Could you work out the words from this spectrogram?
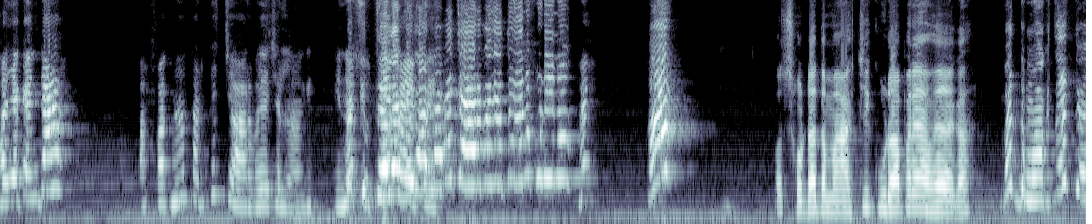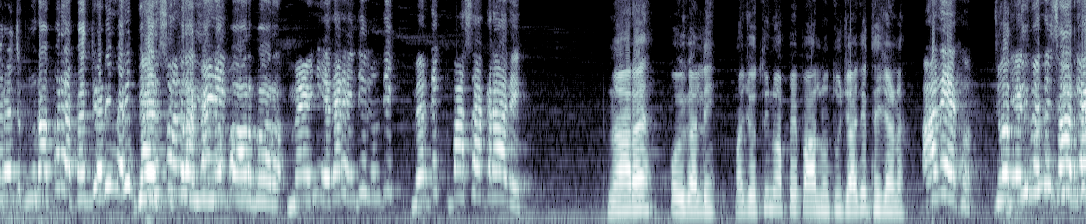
ਹਜੇ ਕਹਿੰਦਾ ਆਪਾਂ ਨਾ ਤੜਕੇ 4 ਵਜੇ ਚੱਲਾਂਗੇ। ਇਹਨਾਂ ਕਿੱਥੇ ਲੈ ਕੇ ਜਾਣਾ ਵੇ 4 ਵਜੇ? ਤੂੰ ਇਹਨੂੰ ਕੁੜੀ ਨੂੰ? ਹਾਂ? ਉਹ ਤੁਹਾਡਾ ਦਿਮਾਗ 'ਚ ਹੀ ਕੂੜਾ ਭਰਿਆ ਹੋਇਆ ਹੈਗਾ। ਮੈਂ ਦਿਮਾਗ ਤੇ ਤੇਰੇ ਚ ਕੂੜਾ ਭਰਿਆ ਪਿਆ ਜਿਹੜੀ ਮੇਰੀ ਗੱਲ ਬੇਇੱਜ਼ਤੀ ਕਰਾਈ ਨੇ। ਬਾਰ-ਬਾਰ ਮੈਂ ਨਹੀਂ ਇਹਦਾ ਰਹਿੰਦੀ ਲੁੰਦੀ ਮੇਰੇ ਤੇ ਇੱਕ ਪਾਸਾ ਕਰਾ ਦੇ। ਨਾ ਰਹਿ ਕੋਈ ਗੱਲ ਨਹੀਂ। ਮੈਂ ਜੋਤੀ ਨੂੰ ਆਪੇ ਪਾਲ ਲੂੰ ਤੂੰ ਜਾ ਜਿੱਥੇ ਜਾਣਾ। ਆ ਦੇਖ ਜੋਤੀ ਦੇਖ ਨੂੰ ਤੂੰ ਛੱਡਦਾ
